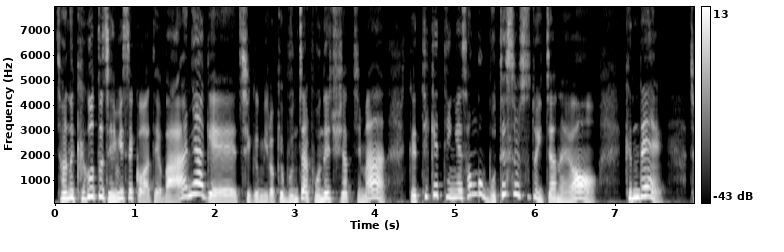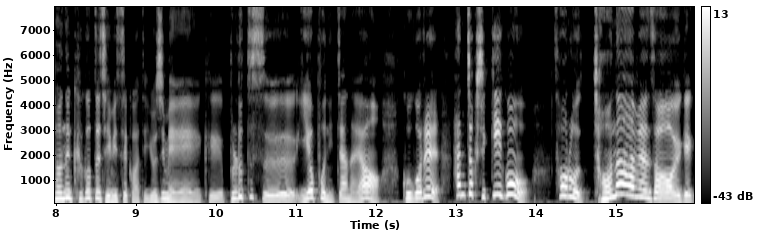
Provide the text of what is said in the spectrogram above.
저는 그것도 재밌을 것 같아요. 만약에 지금 이렇게 문자를 보내주셨지만 그 티켓팅에 성공 못했을 수도 있잖아요. 근데 저는 그것도 재밌을 것 같아요. 요즘에 그 블루투스 이어폰 있잖아요. 그거를 한쪽씩 끼고 서로 전화하면서 이게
